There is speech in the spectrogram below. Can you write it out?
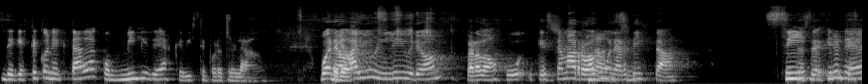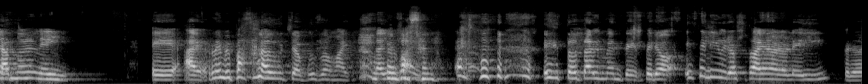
de que esté conectada con mil ideas que viste por otro lado. Bueno, hay un libro, perdón, que se llama Robar como un artista. Sí, no quiero leer, no lo leí. Eh, re me pasa la ducha, puso Mike. es totalmente. Pero ese libro yo todavía no lo leí, pero,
